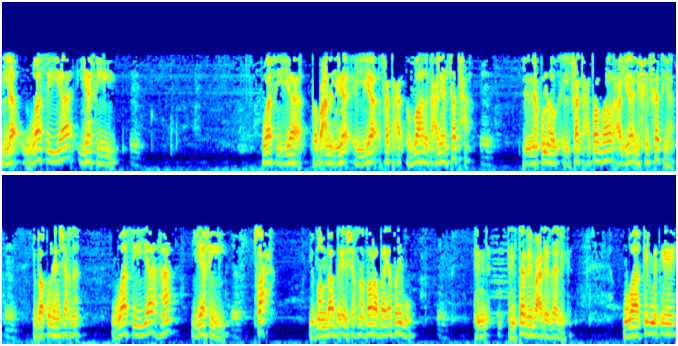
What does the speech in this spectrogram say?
لا وفي يفي. وفي طبعا الياء الياء فتحة ظهرت عليها الفتحة. لأن قلنا الفتحة تظهر على الياء لخفتها. يبقى أقول يا شيخنا؟ وفيها يفي. يفي. صح؟ يبقى من باب إيه يا شيخنا؟ ضرب يضرب. إن- انتبه بعد ذلك. وكلمة إيه؟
